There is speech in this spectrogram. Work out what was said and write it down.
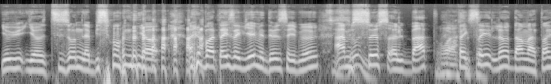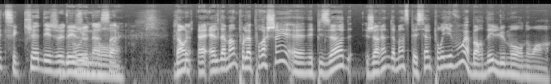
il y a eu, il y a Tizoun la bisonne il y a un bottin, c'est bien, mais deux, c'est mieux. Amsus le bat. fait que, tu sais, là, dans ma tête, c'est que des jeux de mots innocents. Donc, euh, elle demande pour le prochain euh, épisode, j'aurais une demande spéciale. Pourriez-vous aborder l'humour noir?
